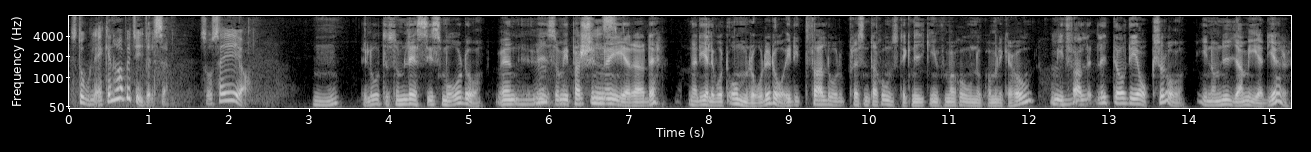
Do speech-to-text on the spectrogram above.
storleken har betydelse, så säger jag. Mm. Det låter som less is more då. Men mm. vi som är passionerade när det gäller vårt område då, i ditt fall då presentationsteknik, information och kommunikation. I mitt mm. fall lite av det också då, inom nya medier.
